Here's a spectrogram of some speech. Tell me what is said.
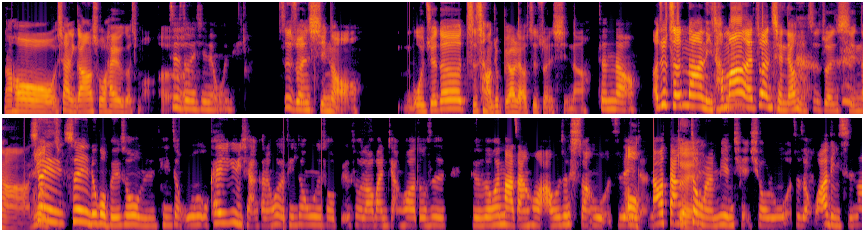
然后像你刚刚说，还有一个什么呃，自尊心的问题。自尊心哦，我觉得职场就不要聊自尊心啊。真的哦。啊，就真的啊！你他妈来赚钱，聊什么自尊心啊？所以，所以如果比如说我们的听众，我我可以预想，可能会有听众问说，比如说老板讲话都是，比如说会骂脏话或者酸我之类的，哦、然后当众人面前羞辱我，这种我要离职吗？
